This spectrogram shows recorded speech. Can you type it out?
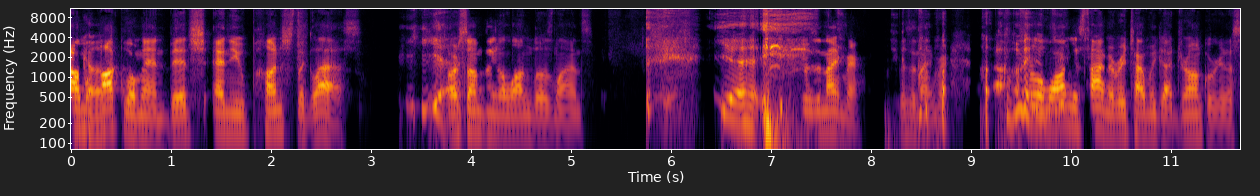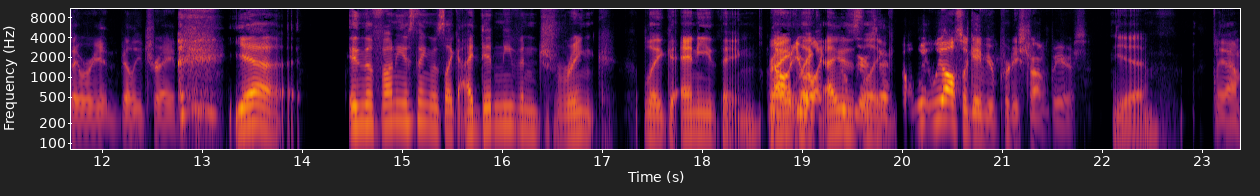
I'm cup. Aquaman, bitch, and you punched the glass Yeah, or something along those lines. yeah. It was a nightmare. It was a nightmare. Uh, for the longest time, every time we got drunk, we are gonna say we are getting Billy Trade. yeah. And the funniest thing was like I didn't even drink like anything, No, right? you were like I was like, in. But we, we also gave you pretty strong beers. yeah, Yeah,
